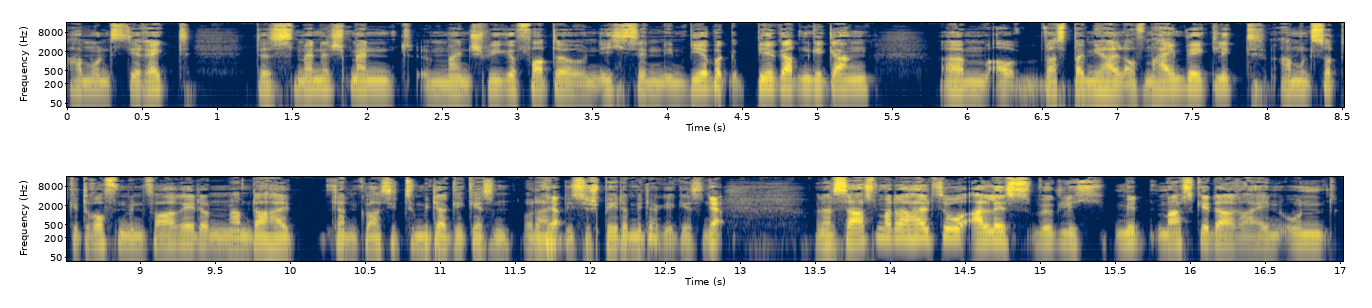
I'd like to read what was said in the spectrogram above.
haben uns direkt das Management, mein Schwiegervater und ich sind in den Bier, Biergarten gegangen, ähm, was bei mir halt auf dem Heimweg liegt, haben uns dort getroffen mit den Fahrrädern und haben da halt dann quasi zu Mittag gegessen oder halt Ja. ein bisschen später Mittag gegessen. Ja. Und dann saßen wir da halt so, alles wirklich mit Maske da rein und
